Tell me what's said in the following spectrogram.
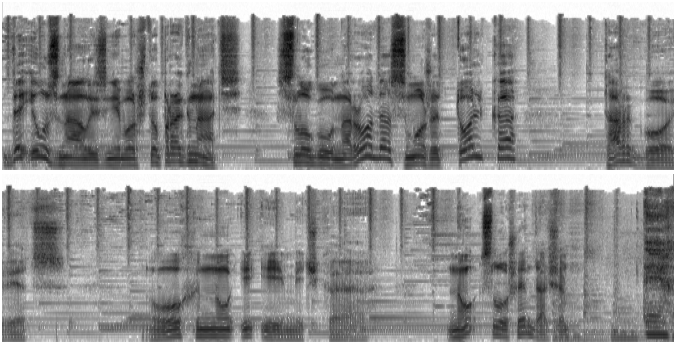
да и узнал из него, что прогнать слугу народа сможет только торговец. Ух, ну и имечко. Ну, слушаем дальше. Эх,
